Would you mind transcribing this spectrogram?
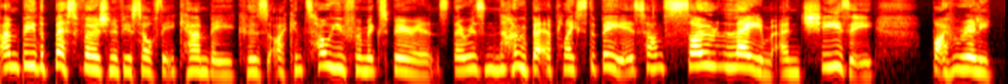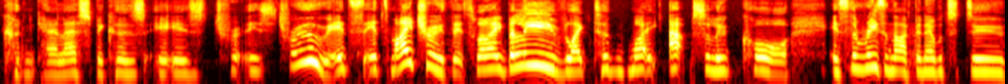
and be the best version of yourself that you can be because I can tell you from experience there is no better place to be. It sounds so lame and cheesy, but I really couldn't care less because it is tr- it's true. It's it's my truth. It's what I believe like to my absolute core. It's the reason that I've been able to do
